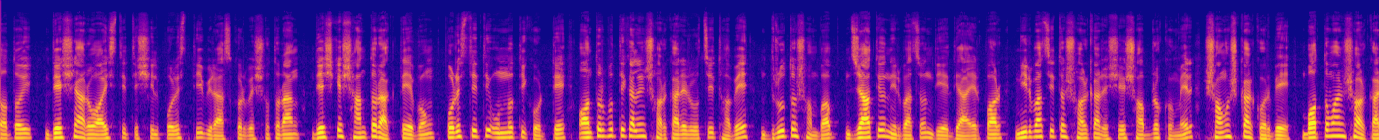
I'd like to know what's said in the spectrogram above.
ততই দেশে আরও অস্থিতিশীল পরিস্থিতি বিরাজ করবে। সুতরাং দেশকে শান্ত রাখতে এবং পরিস্থিতি উন্নতি করতে অন্তর্বর্তীকালীন সরকারের উচিত হবে দ্রুত সম্ভব জাতীয় নির্বাচন দিয়ে দেয়া। এরপর নির্বাচিত সরকার এসে সব রকমের সংস্কার করবে। বর্তমান সরকার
